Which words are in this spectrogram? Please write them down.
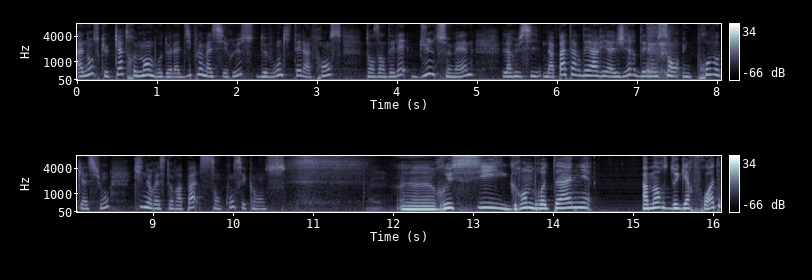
annonce que quatre membres de la diplomatie russe devront quitter la France dans un délai d'une semaine. La Russie n'a pas tardé à réagir, dénonçant une provocation qui ne restera pas sans conséquences. Euh, Russie, Grande-Bretagne, amorce de guerre froide.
